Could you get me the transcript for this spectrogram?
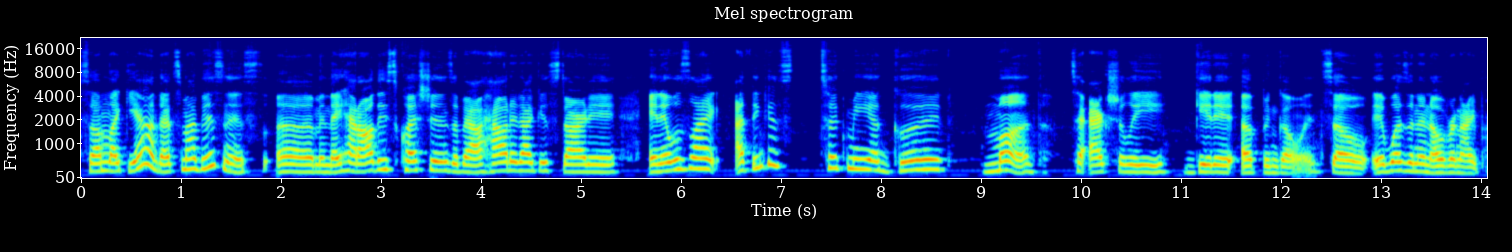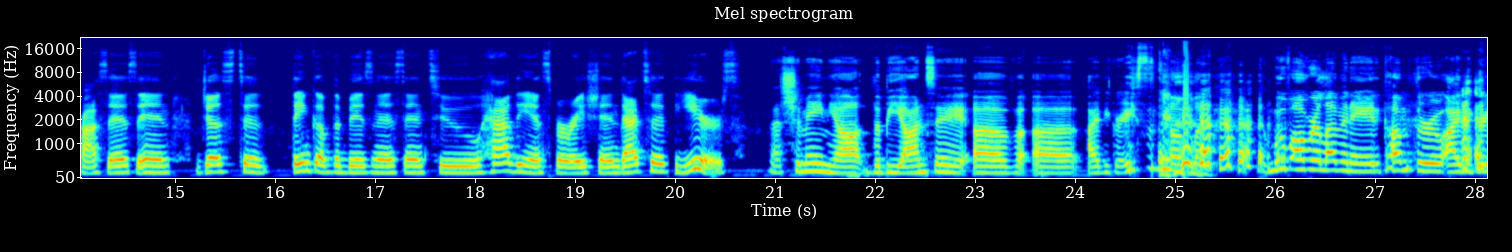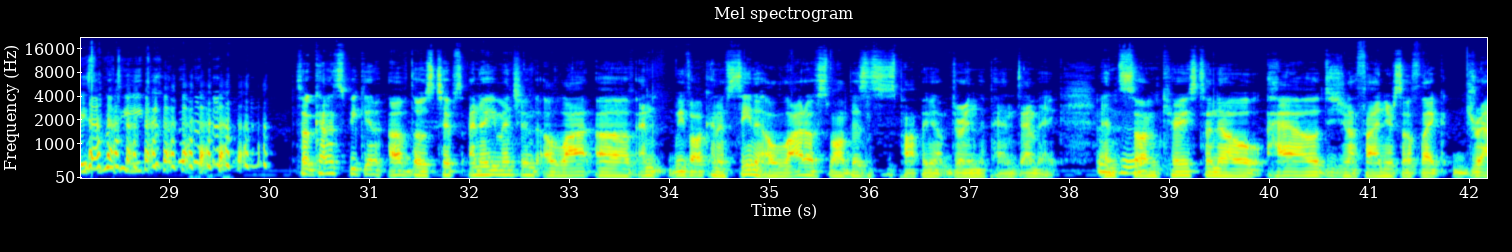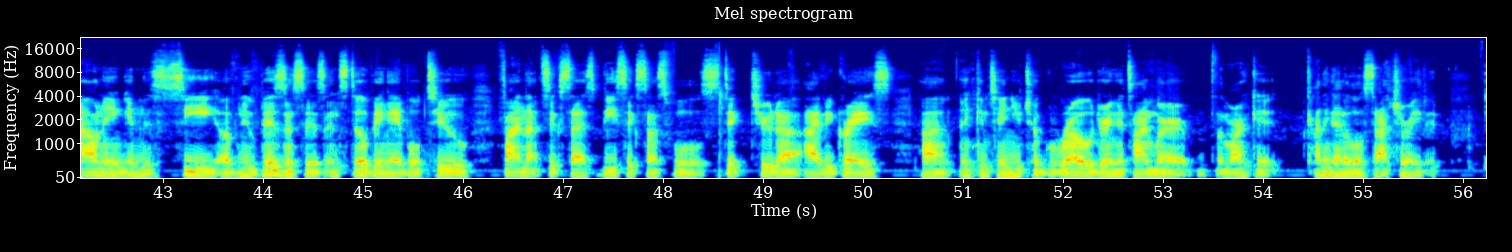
So I'm like, Yeah, that's my business. Um, and they had all these questions about how did I get started. And it was like, I think it took me a good month to actually get it up and going. So it wasn't an overnight process. And just to think of the business and to have the inspiration, that took years. That's Shemaine, y'all, the Beyonce of uh, Ivy Grace. Of Le- move over lemonade, come through Ivy Grace Boutique. So, kind of speaking of those tips, I know you mentioned a lot of, and we've all kind of seen it, a lot of small businesses popping up during the pandemic. And mm-hmm. so I'm curious to know how did you not find yourself like drowning in this sea of new businesses and still being able to find that success, be successful, stick true to Ivy Grace, uh, and continue to grow during a time where the market kind of got a little saturated?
